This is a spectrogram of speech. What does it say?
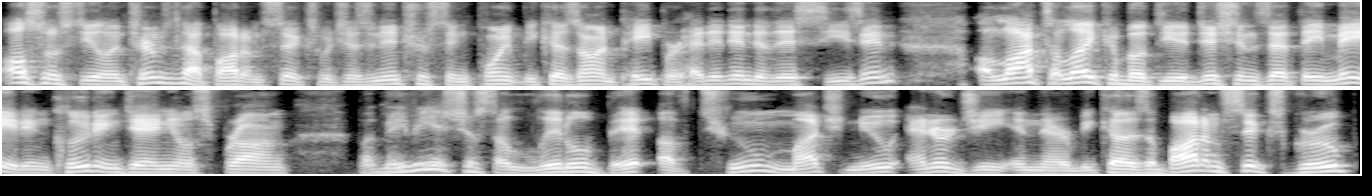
Also, Steele, in terms of that bottom six, which is an interesting point because on paper, headed into this season, a lot to like about the additions that they made, including Daniel Sprong, but maybe it's just a little bit of too much new energy in there because a bottom six group,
